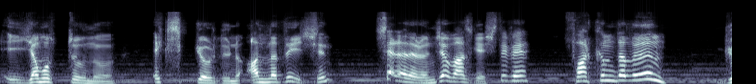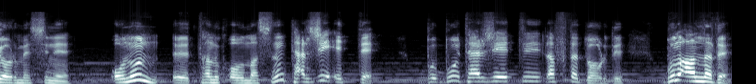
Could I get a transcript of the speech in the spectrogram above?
e, yamulttuğunu, eksik gördüğünü anladığı için seneler önce vazgeçti ve farkındalığın görmesini, onun e, tanık olmasını tercih etti. Bu, bu tercih ettiği lafı da doğru değil. Bunu anladı.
